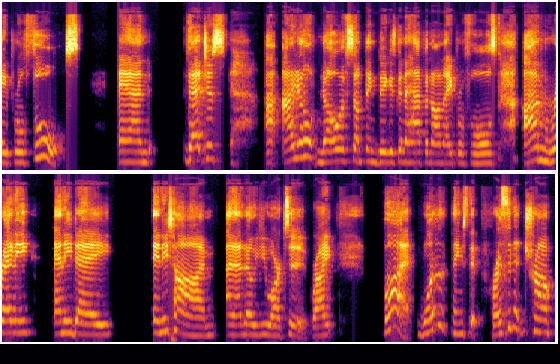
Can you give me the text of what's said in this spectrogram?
April Fools. And that just, I, I don't know if something big is going to happen on April Fools. I'm ready any day, anytime. And I know you are too, right? But one of the things that President Trump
